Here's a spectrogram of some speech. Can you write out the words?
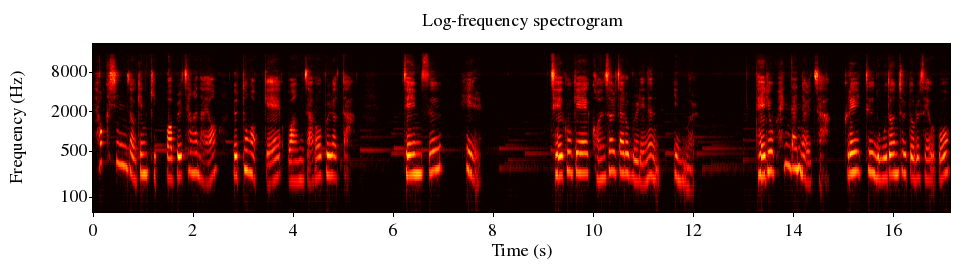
혁신적인 기법을 창안하여 유통업계의 왕자로 불렸다. 제임스 힐 제국의 건설자로 불리는 인물 대륙 횡단 열차 그레이트 노던 철도를 세우고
